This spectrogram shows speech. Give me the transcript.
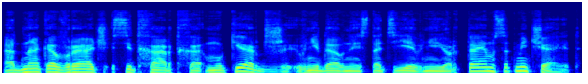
Однако врач Сидхартха Мукерджи в недавней статье в «Нью-Йорк Таймс» отмечает,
